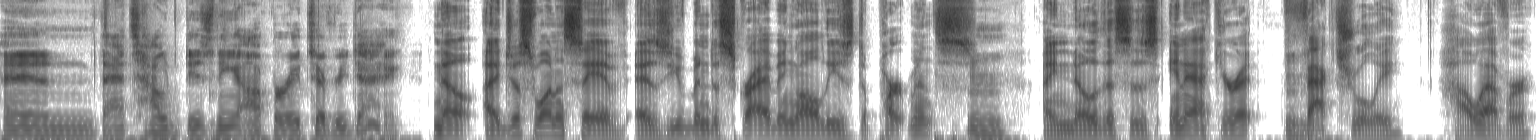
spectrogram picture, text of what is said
And that's how Disney operates every day. Now, I just want to say, as you've been describing all these departments, mm-hmm. I know this is inaccurate mm-hmm. factually. However,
